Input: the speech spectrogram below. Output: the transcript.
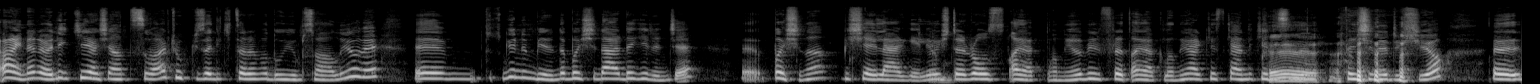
aynen öyle iki yaşantısı var. Çok güzel iki tarafa da uyum sağlıyor ve e, günün birinde başı derde girince başına bir şeyler geliyor. İşte Rose ayaklanıyor, Wilfred ayaklanıyor. Herkes kendi kedisinin peşine düşüyor. E,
